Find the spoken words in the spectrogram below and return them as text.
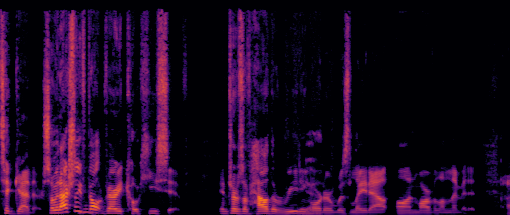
together so it actually hmm. felt very cohesive in terms of how the reading Yeah. order was laid out on marvel unlimited I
